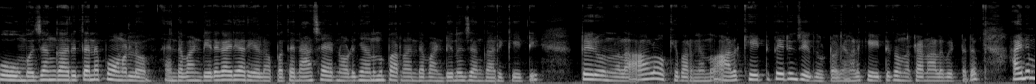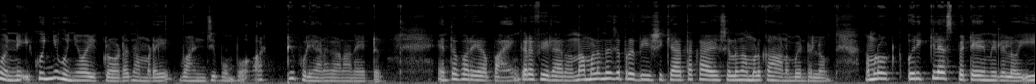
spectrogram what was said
പോകുമ്പോൾ ജങ്കാറി തന്നെ പോകണമല്ലോ എന്റെ വണ്ടിയുടെ കാര്യം അറിയാമല്ലോ അപ്പോൾ തന്നെ ആ ചേട്ടനോട് ഞാനൊന്ന് പറഞ്ഞു എന്റെ വണ്ടി ഒന്ന് ജങ്കാറി കയറ്റി തരുമെന്നുള്ള ആൾ ഓക്കെ പറഞ്ഞു ആൾ കയറ്റി തരും ചെയ്തു കേട്ടോ. ഞങ്ങൾ കയറ്റി തന്നിട്ടാണ് ആൾ വിട്ടത്. അതിന് മുന്നേ ഈ കുഞ്ഞു കുഞ്ഞു വഴിക്കളോടെ നമ്മുടെ വഞ്ചി പോകുമ്പോൾ അടിപൊളിയാണ് കാണാനായിട്ട്. എന്താ പറയുക ഭയങ്കര ഫീലായിരുന്നു നമ്മളെന്ന് വെച്ചാൽ പ്രതീക്ഷിക്കാത്ത കാഴ്ചകൾ നമ്മൾ കാണുമ്പോൾ ഉണ്ടല്ലോ. നമ്മൾ ഒരിക്കലും എക്സ്പെക്റ്റ് ചെയ്യുന്നില്ലല്ലോ. ഈ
